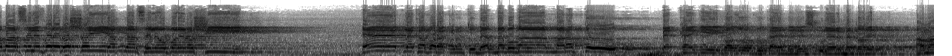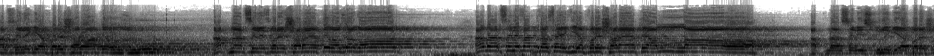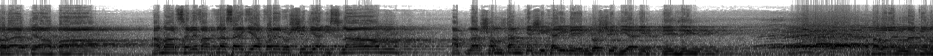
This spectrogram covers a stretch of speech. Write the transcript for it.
আমার ছেলে পরে রস্যই, আপনার ছেলেও পরে রশ্মি এক লেখাপড়া কিন্তু বেদ ব্যবধান মারাত্মক। ব্যাখ্যায় গিয়ে গজব ঢুকায় দিল স্কুলের ভেতরে। আমার ছেলে গিয়া পরে সরাতে অজু আপনার ছেলে পরে সরায়াতে অজগর। আমার ছেলে মাদ্রাসায় গিয়া পরে সরায়াতে আল্লাহ। আপনার ছেলে স্কুলে গিয়া পরে সরায়াতে আপা। আমার ছেলে মাদ্রাসায় গিয়া পরে রশি দিয়া ইসলাম। আপনার সন্তানকে শিখাইলেন রশি দিয়া কথা বলেন না কেন?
